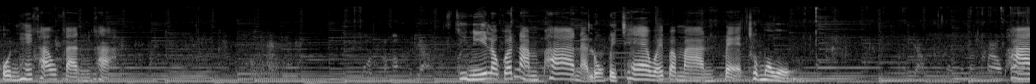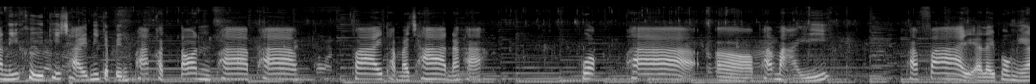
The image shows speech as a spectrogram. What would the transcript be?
คนให้เข้ากันค่ะ ทีนี้เราก็นำผ้าน่ะลงไปแช่ไว้ประมาณ 8 ชั่วโมง ผ้านี้คือที่ใช้นี่จะเป็นผ้าคอตตอนผ้าผ้าฝ้ายธรรมชาตินะคะ พวกผ้าผ้าไหม ผ้าฝ้ายอะไรพวกนี้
